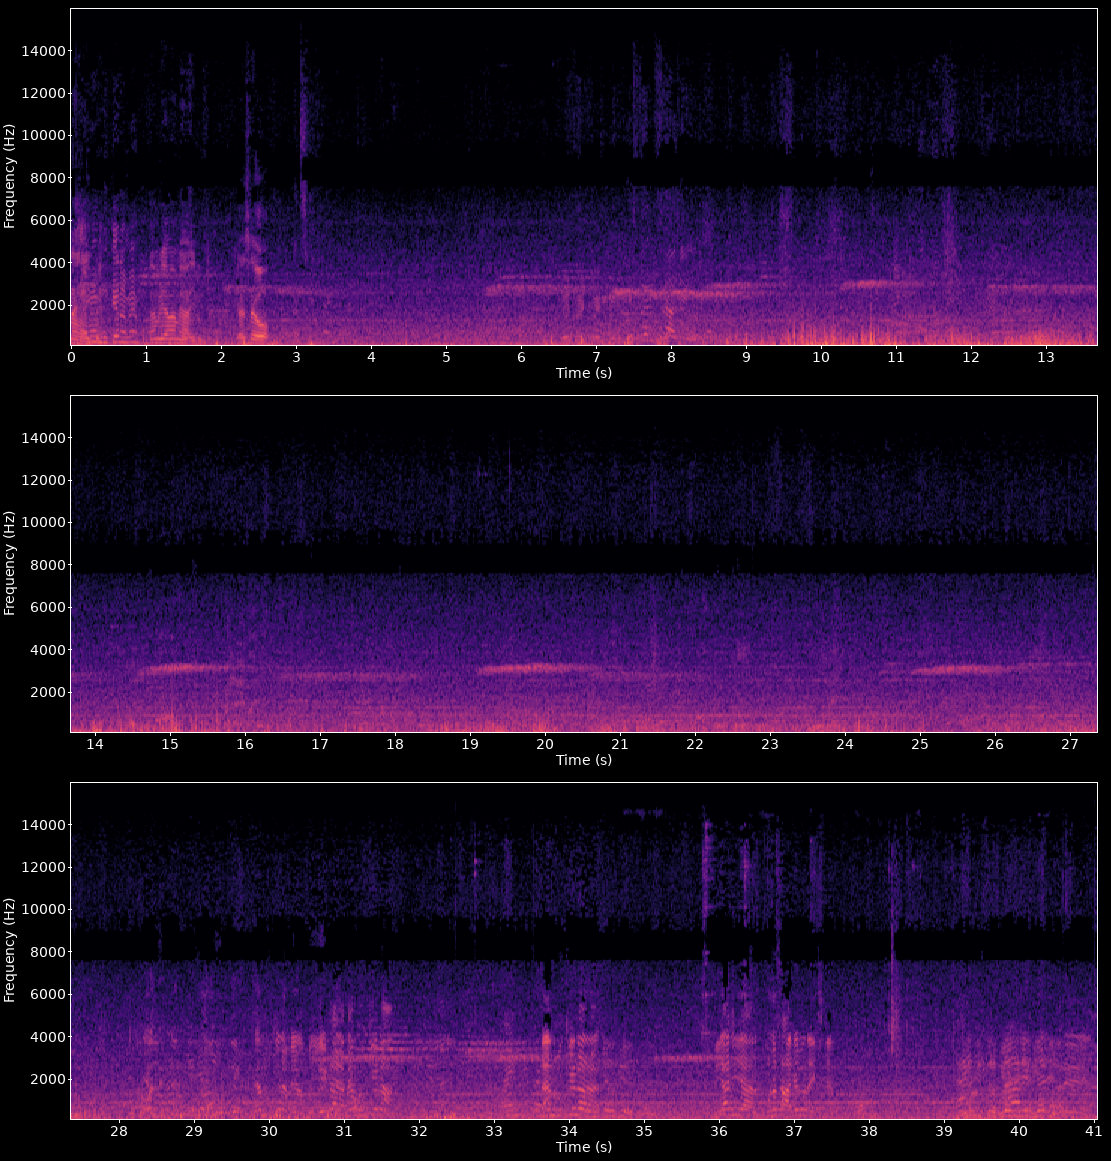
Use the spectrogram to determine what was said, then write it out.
ना यहीं पे। रुके ना मैम। मैम रिया मैम यहाँ ही रुके कैसे हो? वेट वेट वेट इस तरफ़ से आ जाइए मैम रुकिए ना मैम लेट आया मैम रुकिए ना। मैम रुकिए ना। रिया जी यार थोड़ा सा आगे लो नेक्स्ट टाइम अरे।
